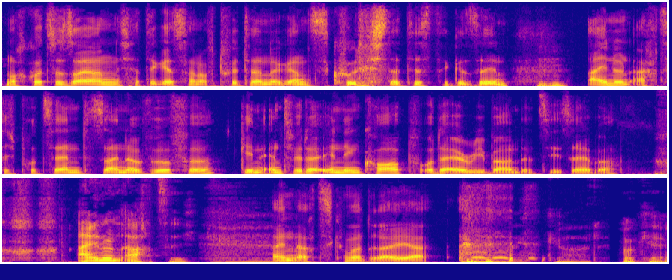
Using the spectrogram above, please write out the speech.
Noch kurz zu Zion. Ich hatte gestern auf Twitter eine ganz coole Statistik gesehen. Mhm. 81% seiner Würfe gehen entweder in den Korb oder er reboundet sie selber. 81? 81,3, ja. Oh Gott. Okay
